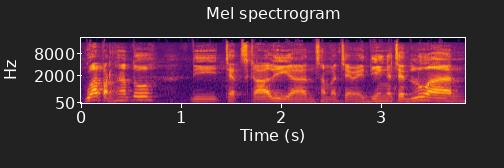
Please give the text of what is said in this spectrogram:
Gua pernah tuh di chat sekali kan sama cewek dia ngechat duluan.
